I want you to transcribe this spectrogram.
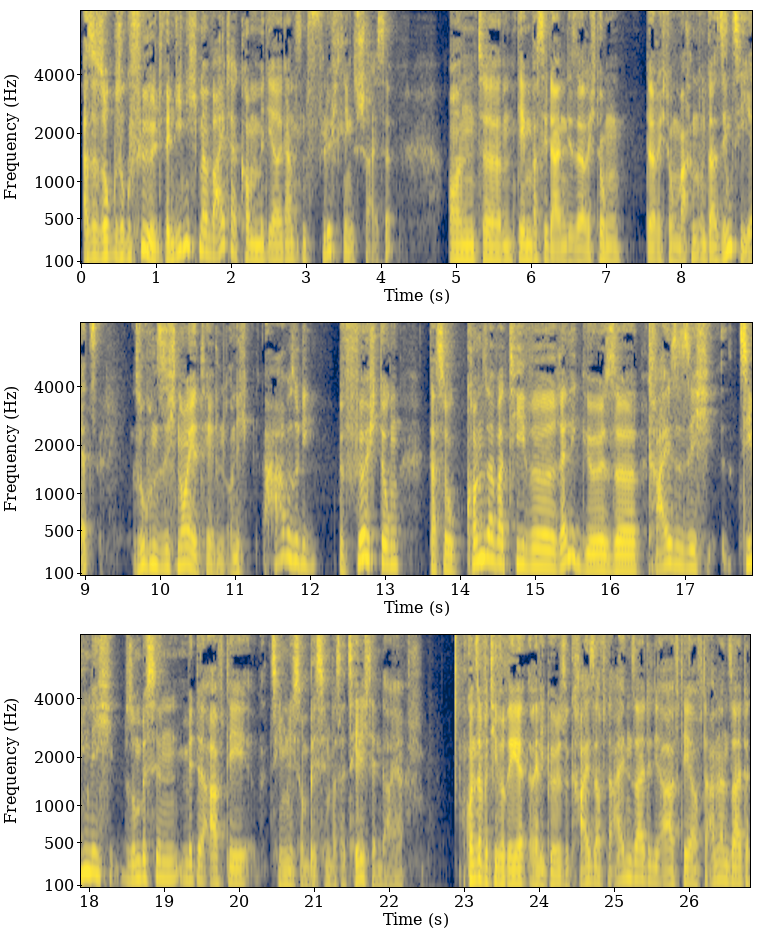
also so, so gefühlt, wenn die nicht mehr weiterkommen mit ihrer ganzen Flüchtlingsscheiße und ähm, dem, was sie da in dieser Richtung, der Richtung machen, und da sind sie jetzt, suchen sie sich neue Themen. Und ich habe so die Befürchtung, dass so konservative, religiöse Kreise sich ziemlich so ein bisschen mit der AfD, ziemlich so ein bisschen, was erzähle ich denn da, ja? Konservative re religiöse Kreise auf der einen Seite, die AfD auf der anderen Seite,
